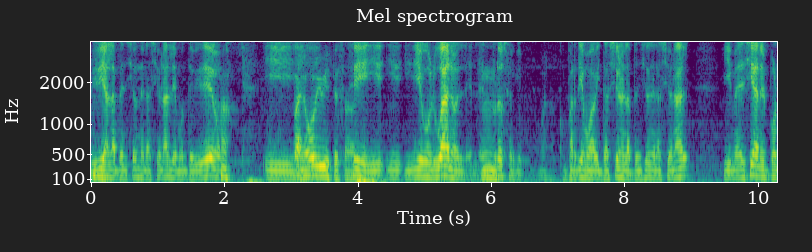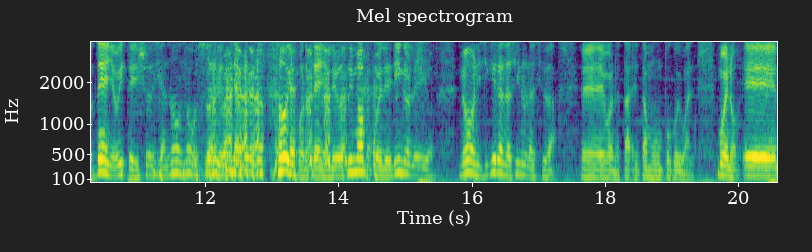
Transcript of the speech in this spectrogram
vivía en la pensión de Nacional de Montevideo. Y, Bueno, vos viviste esa. Sí, y, y- y Diego Lugano, el, el- Mm. prócer que compartíamos habitación en la pensión de Nacional, y me decían el porteño, ¿viste? Y yo decía, no, no, soy argentina, pero no soy porteño. Le digo, soy más pueblerino, le digo. No, ni siquiera nací en una ciudad. Eh, bueno, estamos un poco igual. Bueno, eh,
